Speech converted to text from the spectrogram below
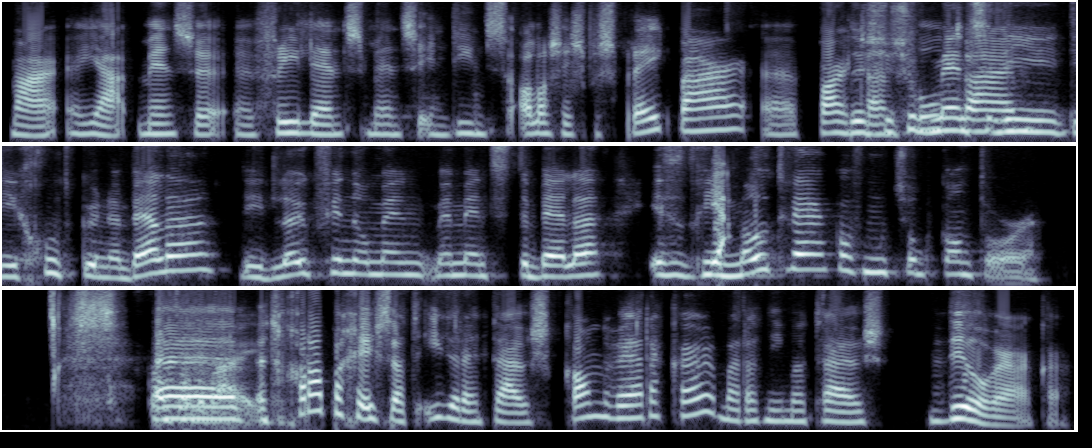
Maar uh, ja, mensen, uh, freelance, mensen in dienst, alles is bespreekbaar. Uh, dus je zoekt mensen die, die goed kunnen bellen, die het leuk vinden om men, met mensen te bellen. Is het remote ja. werken of moet ze op kantoor? het grappige is dat iedereen thuis kan werken, maar dat niemand thuis wil werken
